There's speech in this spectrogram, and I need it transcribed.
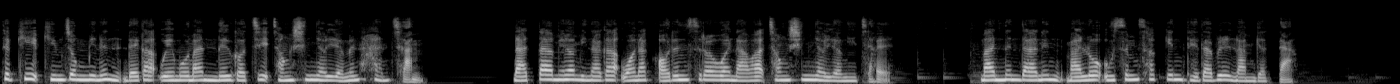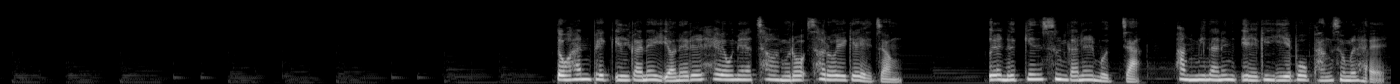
특히 김종민은 내가 외모만 늙었지 정신연령은 한참 낮다며 미나가 워낙 어른스러워 나와 정신연령이 잘 맞는다는 말로 웃음 섞인 대답을 남겼다. 또한 100일간의 연애를 해오며 처음으로 서로에게 애정을 느낀 순간을 묻자 황민아는 일기예보 방송을 할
